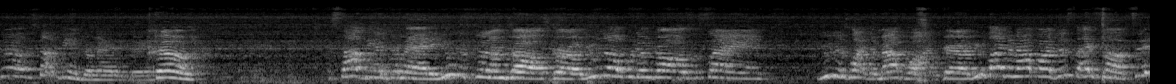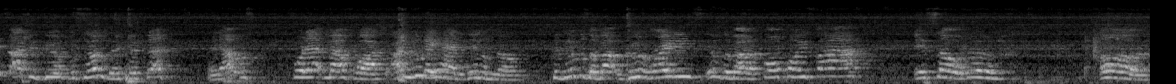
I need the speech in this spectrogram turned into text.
Girl, stop being dramatic, man. Kim, Stop being dramatic. You can feel them jaws, girl. You know what them jaws are saying. You just like the mouthwash, girl. You like the mouthwash, just say something. TikTok is good for something. and that was for that mouthwash. I knew they had it in them though. Because it was about good ratings. It was about a 4.5. And so, um,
